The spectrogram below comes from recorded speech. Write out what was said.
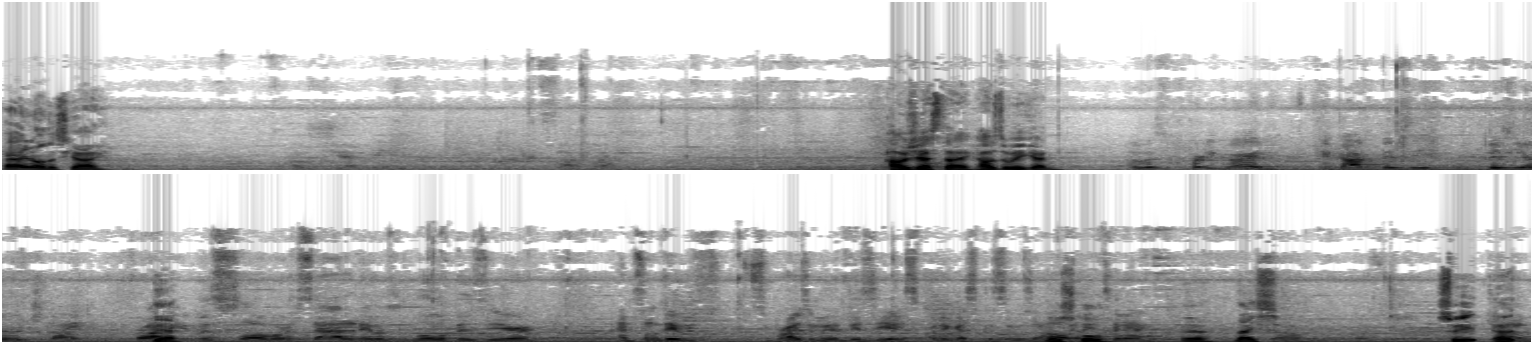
Hey, I know this guy. How was yesterday? How was the weekend? It was pretty good. It got busy, busier each night. Friday Yeah. was slower. Saturday was a little busier, and Sunday was surprisingly the busiest. But I guess because it was a No holiday school. today. Yeah, nice. So, Sweet. Uh, John.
